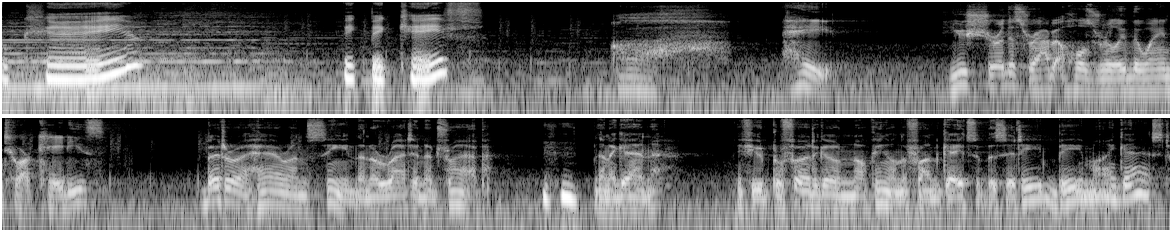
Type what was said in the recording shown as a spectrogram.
Okay. Big, big cave. Hey, you sure this rabbit hole's really the way into Archades? Better a hare unseen than a rat in a trap. and again, if you'd prefer to go knocking on the front gates of the city, be my guest.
